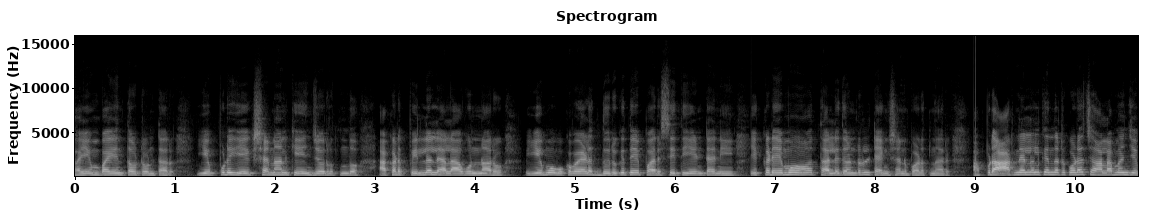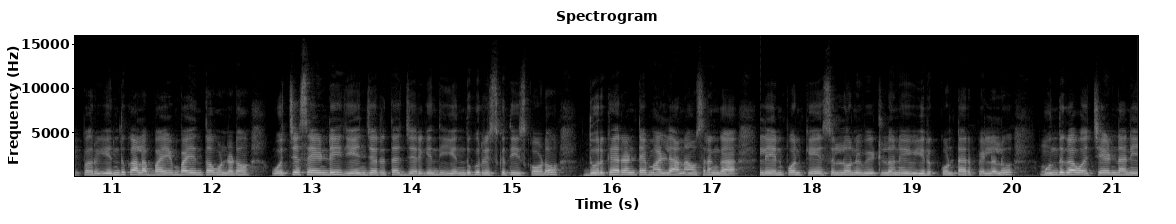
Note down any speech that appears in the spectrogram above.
భయం భయంతో ఉంటారు. ఎప్పుడు ఏ క్షణానికి ఏం జరుగుతుందో అక్కడ పిల్లలు ఎలా ఉన్నారో ఏమో ఒకవేళ దొరికితే పరిస్థితి ఏంటని ఇక్కడేమో తల్లిదండ్రులు టెన్షన్ పడుతున్నారు. అప్పుడు ఆరు నెలల కిందట కూడా చాలామంది చెప్పారు ఎందుకు అలా భయం భయంతో ఉండడం వచ్చేసేయండి ఏం జరిగితే జరిగింది ఎందుకు రిస్క్ తీసుకోవడం దొరికారంటే మళ్ళీ అనవసరంగా లేనిపోని కేసుల్లోనూ వీటిలోనూ ఇరుక్కుంటారు పిల్లలు ముందుగా వచ్చేయండి అని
